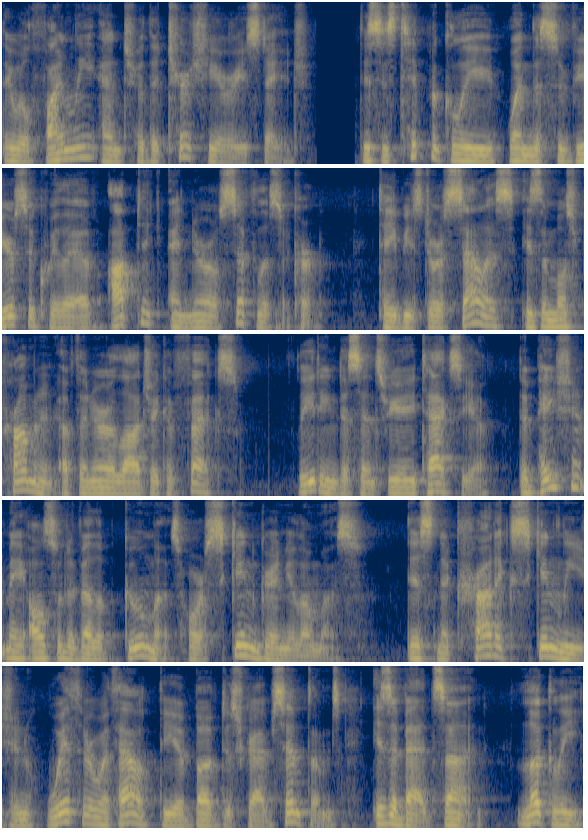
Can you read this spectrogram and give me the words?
they will finally enter the tertiary stage. This is typically when the severe sequelae of optic and neurosyphilis occur. Tabes dorsalis is the most prominent of the neurologic effects, leading to sensory ataxia. The patient may also develop gummas or skin granulomas. This necrotic skin lesion, with or without the above described symptoms, is a bad sign. Luckily,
